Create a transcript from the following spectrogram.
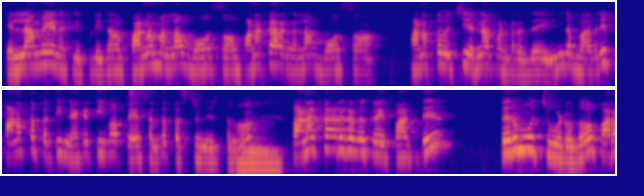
எல்லாமே எனக்கு இப்படி தான் பணமெல்லாம் மோசம். பணக்காரங்கெல்லாம் மோசம். பணத்தை வச்சு என்ன பண்றது? இந்த மாதிரி பணத்தை பத்தி நெகட்டிவா பேசுறத ஃபர்ஸ்ட் நிறுத்தணும். பணக்காரர்களை பார்த்து பெருமூச்சு விடுறதோ பண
